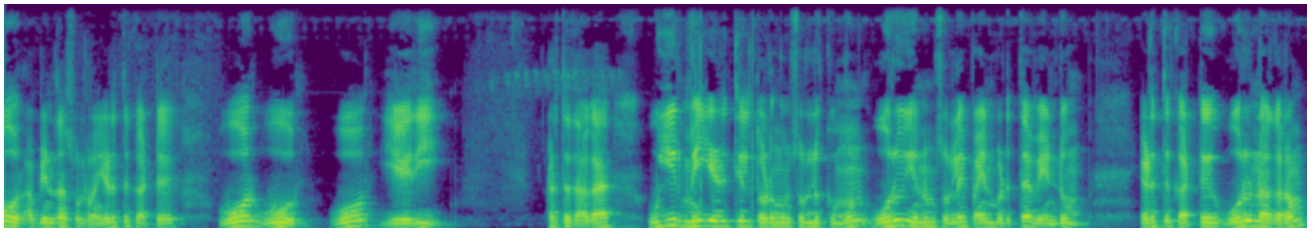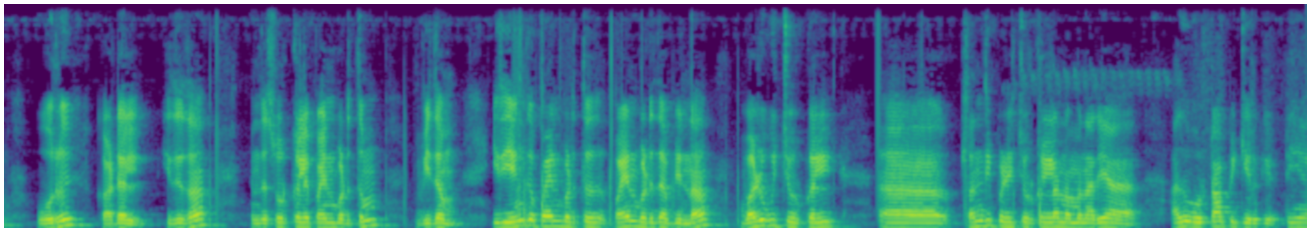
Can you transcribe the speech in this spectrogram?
ஓர் அப்படின்னு தான் சொல்கிறோம் எடுத்துக்காட்டு ஓர் ஊர். ஓர் ஏரி. அடுத்ததாக உயிர் மெய் எழுத்தில் தொடங்கும் சொல்லுக்கு முன் ஒரு என்னும் சொல்லை பயன்படுத்த வேண்டும். எடுத்துக்காட்டு ஒரு நகரம் ஒரு கடல். இதுதான் இந்த சொற்களை பயன்படுத்தும் விதம். இது எங்கே பயன்படுத்து பயன்படுது அப்படின்னா வழுவுச் சொற்கள் சந்திப்பிழை சொற்கள்லாம் நம்ம நிறையா அது ஒரு டாபிக் இருக்குது டிஎ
